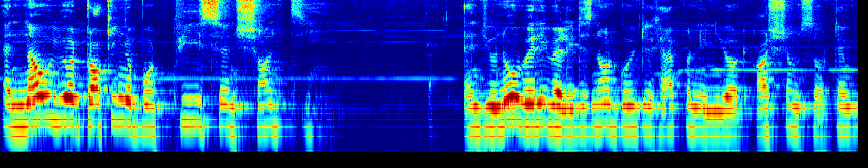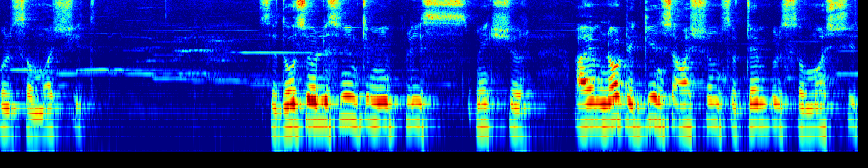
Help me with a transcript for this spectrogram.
And now you are talking about peace and shanti. And you know very well it is not going to happen in your ashrams or temples or masjid. So, those who are listening to me, please make sure I am not against ashrams or temples or masjid,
